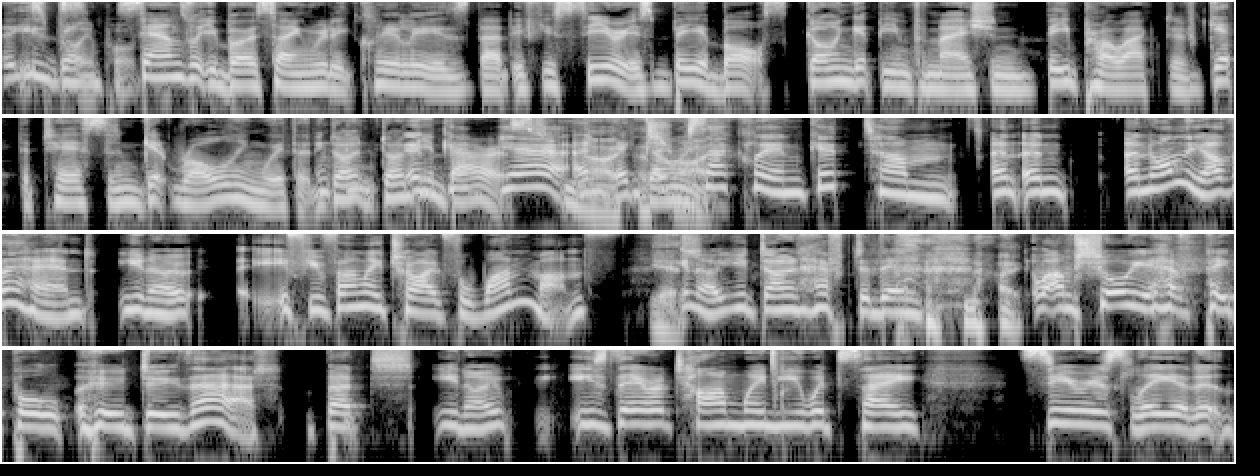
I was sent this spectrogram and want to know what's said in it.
it's really important. Sounds what you're both saying really clearly is that if you're serious, be a boss. Go and get the information. Be proactive. Get the tests and get rolling with it. Don't don't be And get- embarrassed. yeah, No, and that's going. right. exactly, and get um and and and on the other hand, you know, if you've only tried for one month. Yes. You know, you don't have to then. No. I'm sure you have people who do that, but you know, is there a time when you would say, seriously, at a,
